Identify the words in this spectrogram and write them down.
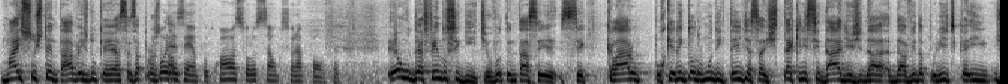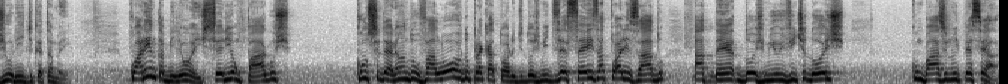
mais sustentáveis do que essas. Por exemplo, qual a solução que o senhor aponta? Eu defendo o seguinte, eu vou tentar ser, ser claro, porque nem todo mundo entende essas tecnicidades da, da vida política e jurídica também. 40 bilhões seriam pagos considerando o valor do precatório de 2016 atualizado até 2022, com base no IPCA.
